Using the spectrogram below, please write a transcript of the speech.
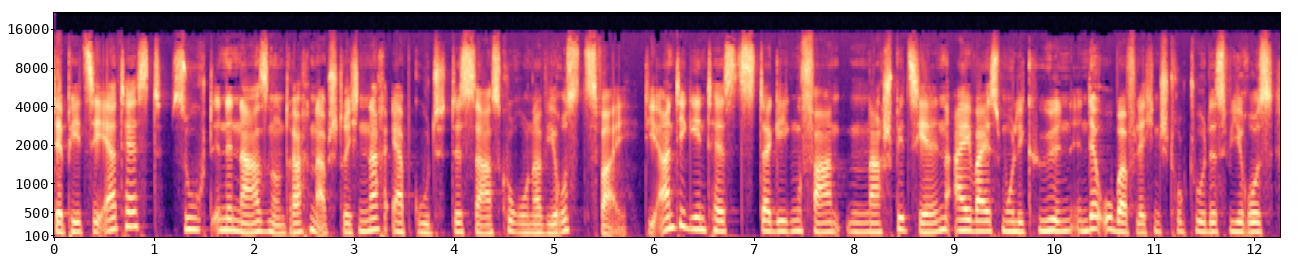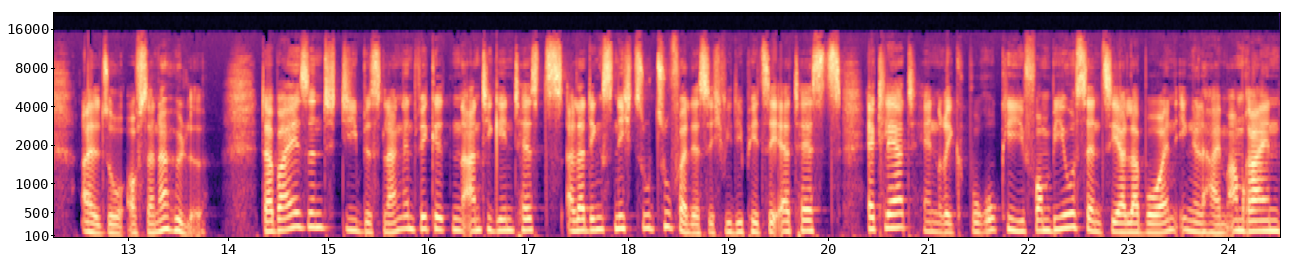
Der PCR-Test sucht in den Nasen- und Rachenabstrichen nach Erbgut des SARS-Coronavirus-2. Die Antigentests dagegen fahnden nach speziellen Eiweißmolekülen in der Oberflächenstruktur des Virus, also auf seiner Hülle. Dabei sind die bislang entwickelten Antigentests allerdings nicht so zuverlässig wie die PCR-Tests, erklärt Henrik Borucki vom Biosensia-Labor in Ingelheim am Rhein,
